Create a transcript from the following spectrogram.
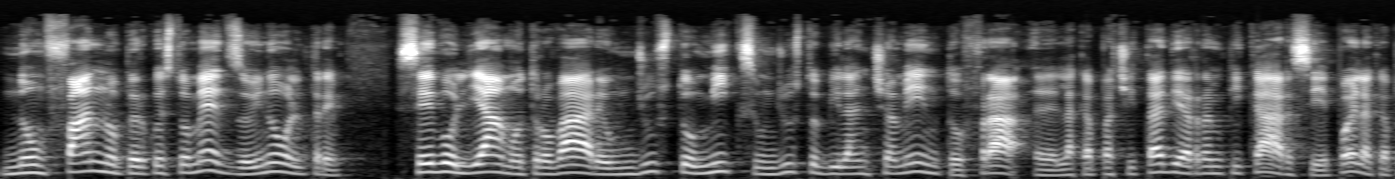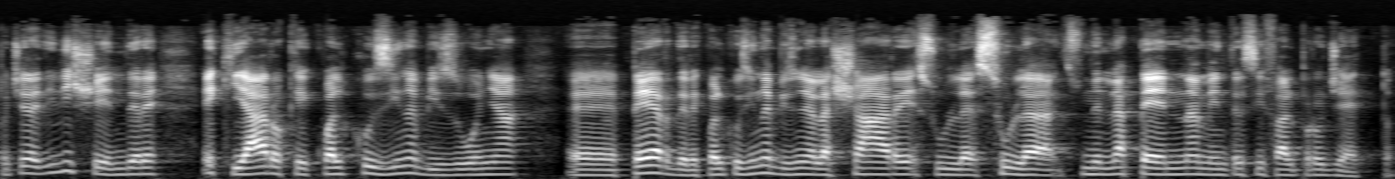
non fanno per questo mezzo. Inoltre, se vogliamo trovare un giusto mix, un giusto bilanciamento fra eh, la capacità di arrampicarsi e poi la capacità di discendere, è chiaro che qualcosina bisogna eh, perdere, qualcosina bisogna lasciare sul, sulla, nella penna mentre si fa il progetto.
